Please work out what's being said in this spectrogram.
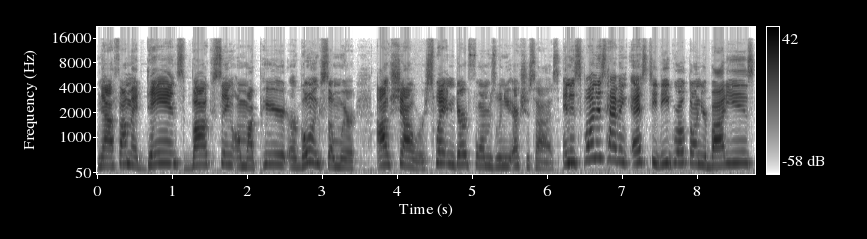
Now, if I'm at dance, boxing, on my period, or going somewhere, I'll shower. Sweat and dirt forms when you exercise. And as fun as having STD growth on your body is,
